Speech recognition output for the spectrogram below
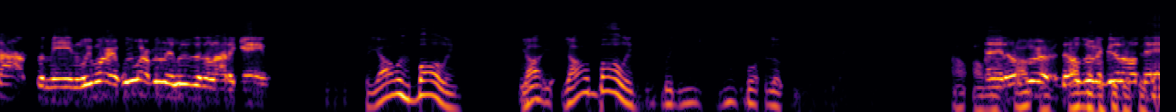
tops. I mean, we weren't we weren't really losing a lot of games. So y'all was balling. Y'all Mm. y'all were balling, but you you fought. Look, I'll, I'll Hey, those I'll- were those were the good old days,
